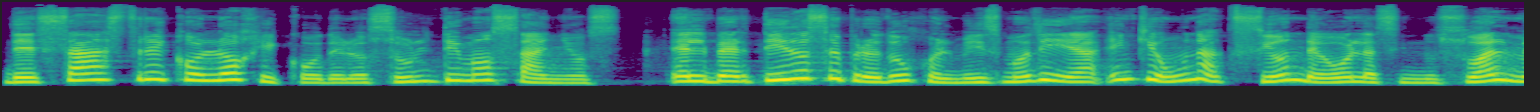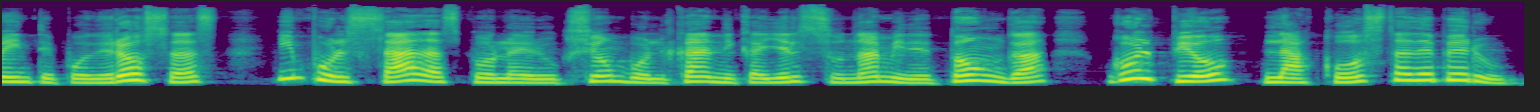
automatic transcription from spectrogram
desastre ecológico de los últimos años. El vertido se produjo el mismo día en que una acción de olas inusualmente poderosas, impulsadas por la erupción volcánica y el tsunami de Tonga, golpeó la costa de Perú.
